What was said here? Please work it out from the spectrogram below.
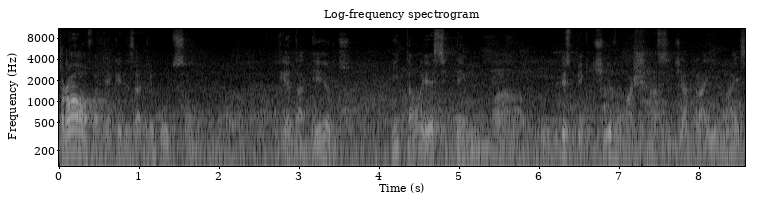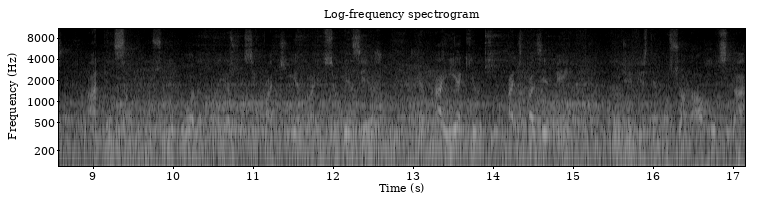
prova que aqueles atributos são verdadeiros, então esse tem uma perspectiva, uma chance de atrair mais a atenção do consumidor, atrair a sua simpatia, atrair o seu desejo e atrair aquilo que vai te fazer bem do ponto de vista emocional por estar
